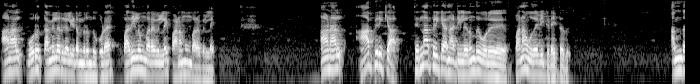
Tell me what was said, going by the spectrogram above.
ஆனால் ஒரு தமிழர்களிடமிருந்து கூட பதிலும் வரவில்லை பணமும் வரவில்லை. ஆனால் ஆப்பிரிக்கா தென்னாப்பிரிக்கா நாட்டிலிருந்து ஒரு பண உதவி கிடைத்தது. அந்த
